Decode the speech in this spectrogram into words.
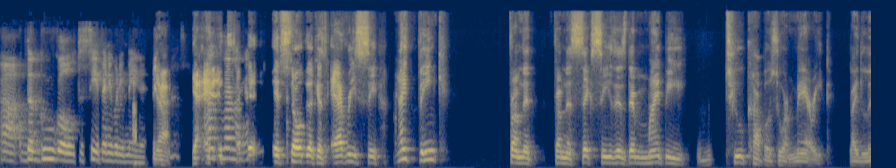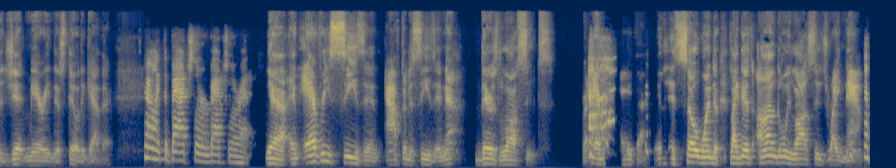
uh the Google to see if anybody made it. Yeah. Yeah. It's, it, it's, so good because every scene I think from the from the six seasons, there might be two couples who are married, like legit married, they're still together. Kind of like the Bachelor and Bachelorette. Yeah. And every season after the season, now there's lawsuits Right. Every, every it's so wonderful. Like there's ongoing lawsuits right now. and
